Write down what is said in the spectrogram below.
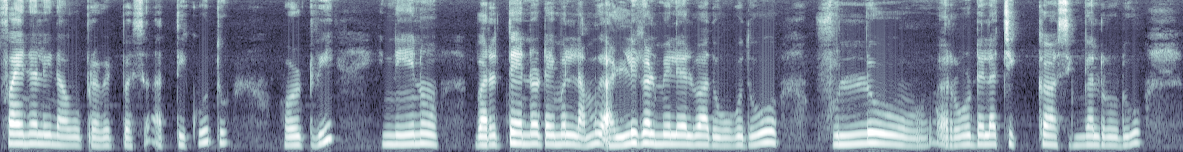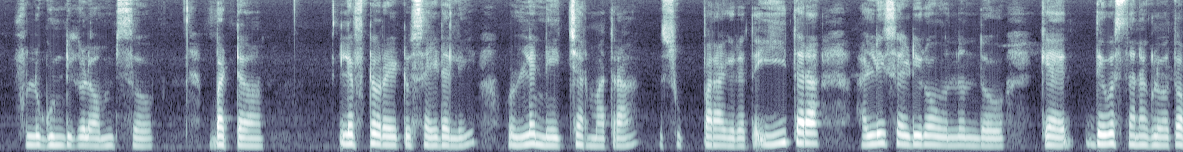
ಫೈನಲಿ ನಾವು ಪ್ರೈವೇಟ್ ಬಸ್ ಹತ್ತಿ ಕೂತು ಹೊರಟ್ವಿ. ಇನ್ನೇನು ಬರುತ್ತೆ ಅನ್ನೋ ಟೈಮಲ್ಲಿ ನಮ್ಗೆ ಹಳ್ಳಿಗಳ ಮೇಲೆ ಅಲ್ವಾ ಅದು ಹೋಗೋದು? ಫುಲ್ಲು ರೋಡೆಲ್ಲ ಚಿಕ್ಕ ಸಿಂಗಲ್ ರೋಡು, ಫುಲ್ಲು ಗುಂಡಿಗಳು, ಹಂಪ್ಸು. ಬಟ್ ಲೆಫ್ಟು ರೈಟು ಸೈಡಲ್ಲಿ ಒಳ್ಳೆ ನೇಚರ್ ಮಾತ್ರ, ಸೂಪರಾಗಿರುತ್ತೆ. ಈ ಥರ ಹಳ್ಳಿ ಸೈಡ್ ಇರೋ ಒಂದೊಂದು ಕೆ, ದೇವಸ್ಥಾನಗಳು ಅಥವಾ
